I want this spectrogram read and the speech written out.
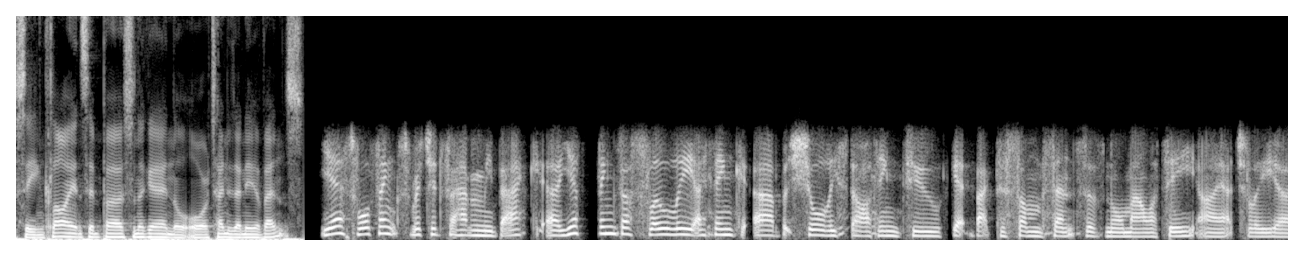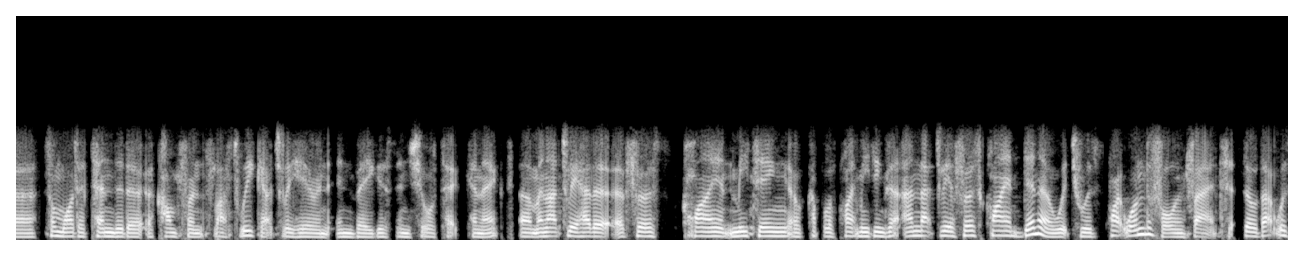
seeing clients in person again or, or attended any events? Yes, well, thanks, Richard, for having me back. Uh, yeah, things are slowly, I think, uh, but surely starting to get back to some sense of normality. I actually uh, somewhat attended a, a, conference last week, actually, here in, in Vegas, InsureTech Connect, um, and actually had a, a first client meeting, a couple of client meetings, and actually a first client dinner, which was quite wonderful, in fact. So that was,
